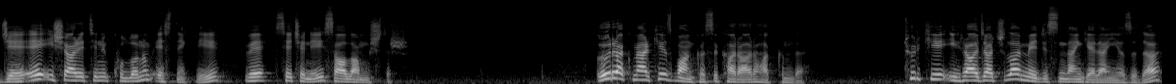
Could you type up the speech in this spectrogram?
CE işaretinin kullanım esnekliği ve seçeneği sağlanmıştır. Irak Merkez Bankası kararı hakkında. Türkiye İhracatçılar Meclisi'nden gelen yazıda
